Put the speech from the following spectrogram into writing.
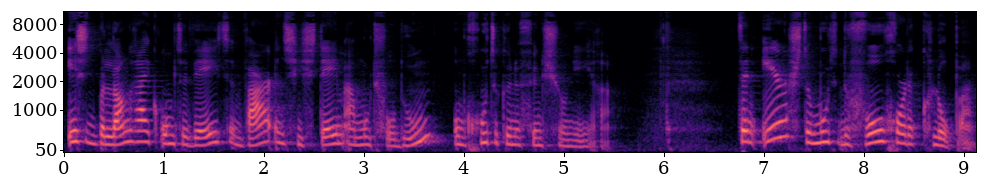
is het belangrijk om te weten waar een systeem aan moet voldoen om goed te kunnen functioneren. Ten eerste moet de volgorde kloppen.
